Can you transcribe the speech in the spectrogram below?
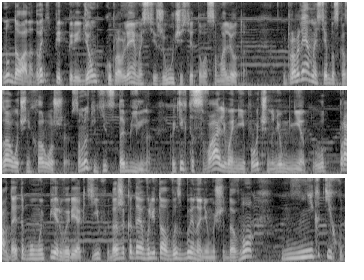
Ну да ладно, давайте теперь перейдем к управляемости и живучести этого самолета. Управляемость, я бы сказал, очень хорошая. Самолет летит стабильно. Каких-то сваливаний и прочего на нем нет. И вот правда, это был мой первый реактив. И даже когда я вылетал в СБ на нем еще давно, никаких вот,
